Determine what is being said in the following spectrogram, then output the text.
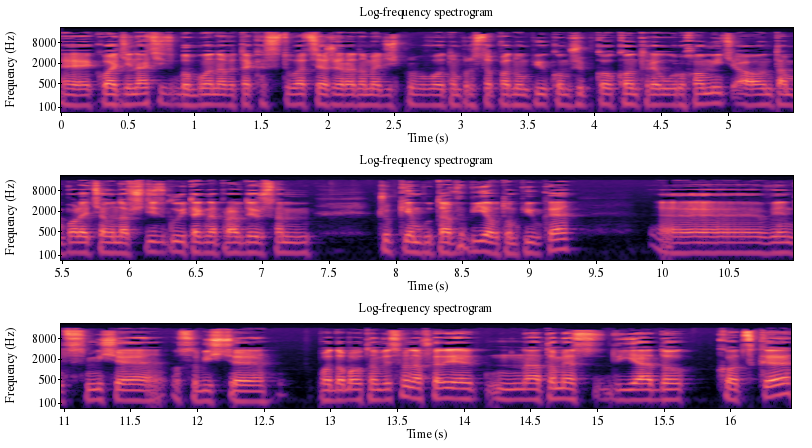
yy, kładzie nacisk, bo była nawet taka sytuacja, że Radom gdzieś próbował tą prostopadłą piłką szybko kontrę uruchomić, a on tam poleciał na wślizgu i tak naprawdę już samym czubkiem buta wybijał tą piłkę. Yy, więc mi się osobiście podobał ten występ. Na przykład ja, natomiast ja do Kockę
